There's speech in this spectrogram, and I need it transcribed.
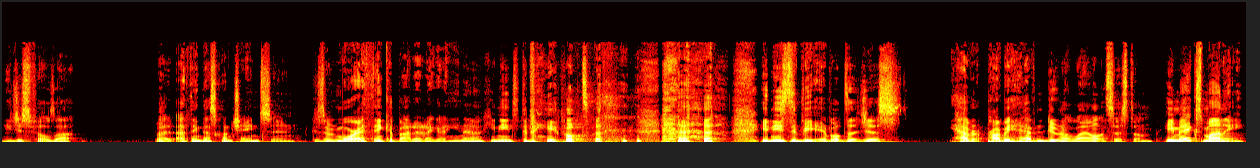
he just fills up. But I think that's going to change soon because the more I think about it, I go, you know, he needs to be able to, he needs to be able to just have probably having to do an allowance system. He makes money.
